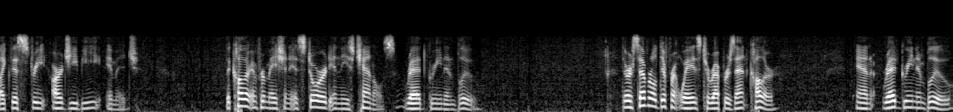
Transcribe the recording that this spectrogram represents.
like this street RGB image, the color information is stored in these channels, red, green, and blue. There are several different ways to represent color, and red, green, and blue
